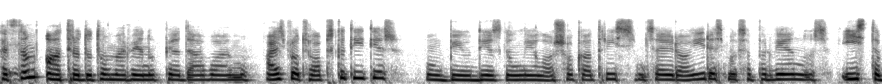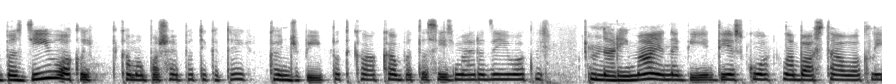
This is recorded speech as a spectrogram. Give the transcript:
Pēc tam atradu tomēr vienu piedāvājumu. Aizbraucu apskatīties, un biju diezgan lielā šokā. 300 eiro īres maksa par vienos istabas dzīvokli, kā man pašai patika teikt, ka viņš bija pat kā kabatas izmēra dzīvoklis. Un arī māja nebija diezko labā stāvoklī.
